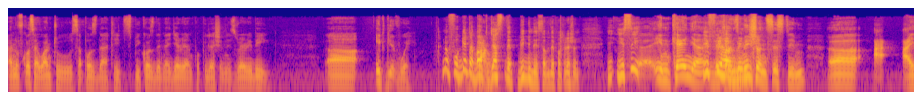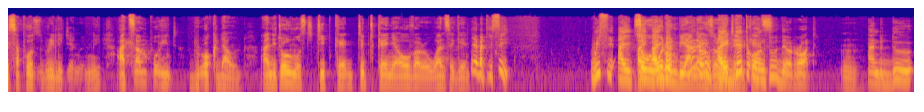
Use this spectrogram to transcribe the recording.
and of course I want to suppose that it's because the Nigerian population is very big, uh, it gave way. No, forget about just the bigness of the population. Y- you see, Uh, in Kenya, If the you been- transmission system, uh, I, suppose really genuinely, at some point broke down and it almost tipped, tipped Kenya over once again. Yeah, but you see, with you, I So I, I wouldn't be an no, no, no, I get case. onto the road and do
